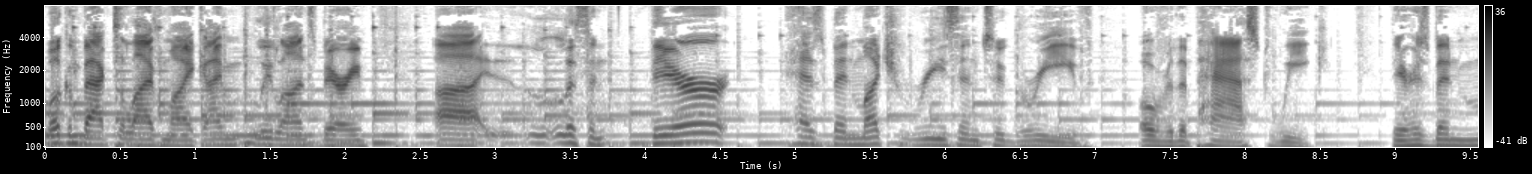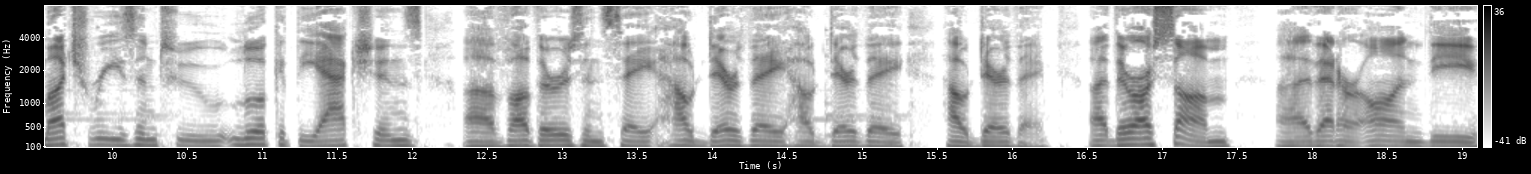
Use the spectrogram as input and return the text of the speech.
Welcome back to Live Mic. I'm Lee Lonsberry. Uh, listen, there has been much reason to grieve over the past week. There has been much reason to look at the actions of others and say, how dare they, how dare they, how dare they. Uh, there are some uh, that are on the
